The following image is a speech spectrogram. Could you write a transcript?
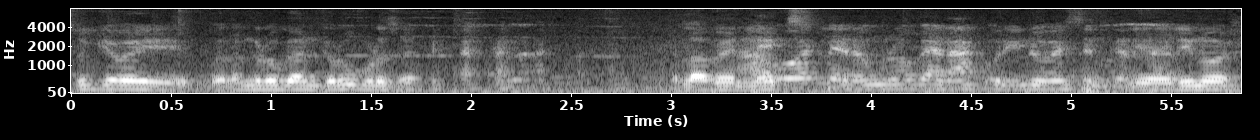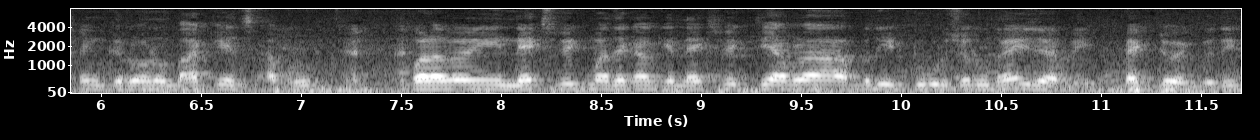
શું કહેવાય રંગરોગાન કરવું પડશે. એટલે હવે નેક્સ્ટ એટલે રંગરોગાન આખું renovation કરવાનું. રિનોવેશન કરવાનું બાકી જ છે આપણું. પણ હવે નેક્સ્ટ વીકમાંથી કારણ કે નેક્સ્ટ વીકથી આપણા બધી ટૂર શરૂ થાય છે આપણી બેક ટુ બેક બધી.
